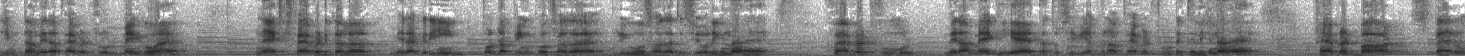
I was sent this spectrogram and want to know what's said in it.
ਜਿਵੇਂ ਮੇਰਾ ਫੇਵਰਿਟ ਫਰੂਟ ਮੈਂਗੋ ਹੈ। ਨੈਕਸਟ ਫੇਵਰਿਟ ਕਲਰ ਮੇਰਾ ਗ੍ਰੀਨ ਤੁਹਾਡਾ ਪਿੰਕ ਹੋ ਸਕਦਾ ਹੈ ਬਲੂ ਹੋ ਸਕਦਾ ਤੁਸੀਂ ਉਹ ਲਿਖਣਾ ਹੈ। ਫੇਵਰਿਟ ਫੂਡ ਮੇਰਾ ਮੈਗੀ ਹੈ, ਤਾਂ ਤੁਸੀਂ ਵੀ ਆਪਣਾ ਫੇਵਰਿਟ ਫਰੂਟ ਇੱਥੇ ਲਿਖਣਾ ਹੈ। ਫੇਵਰਿਟ ਬਰਡ ਸਪੈਰੋ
